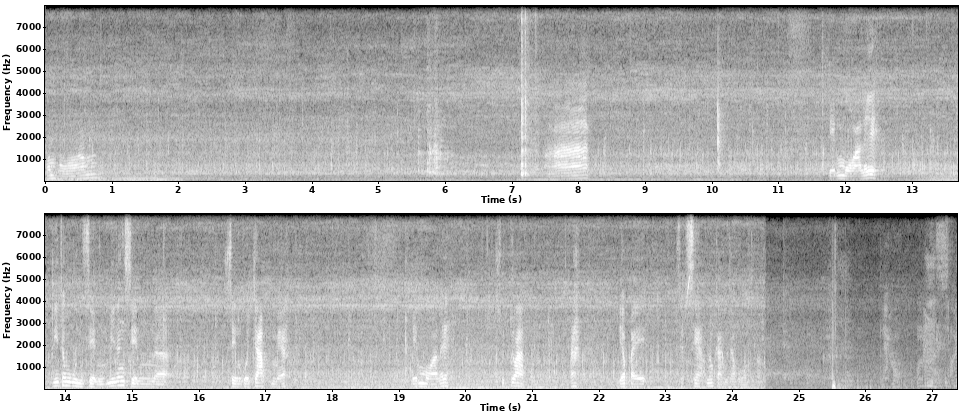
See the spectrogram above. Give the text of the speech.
หอมหอมๆอ่า เต็มหมอเลย มีทั้งวุ้นเส้นมีทั้งเส้นเส้นก๋วยจับไหมเต็มหมอเลย สุดยอดนะเดี๋ยวไปแซ่บๆน้ำกันครับผมแล้วมา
